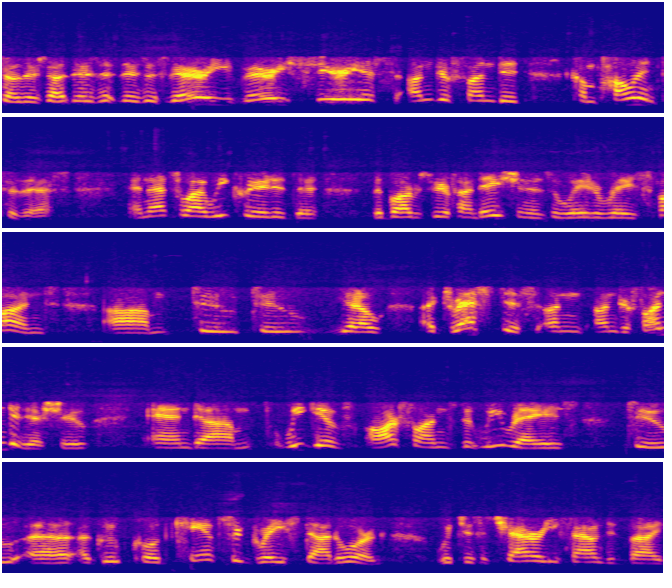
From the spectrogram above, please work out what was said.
So there's a, there's a, there's this very very serious underfunded component to this, and that's why we created the the Barb's Beer Foundation as a way to raise funds um, to to you know address this un, underfunded issue, and um, we give our funds that we raise to uh, a group called CancerGrace.org, which is a charity founded by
